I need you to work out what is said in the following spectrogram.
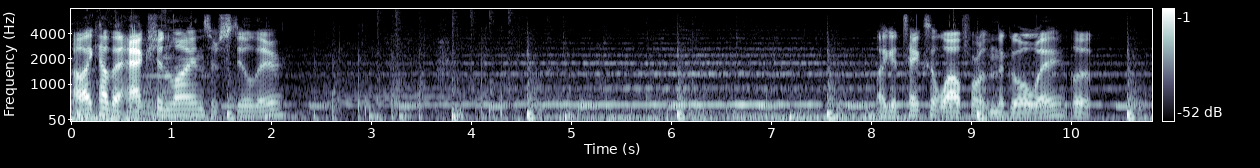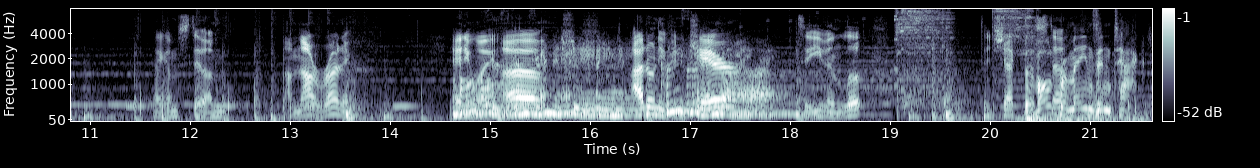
I like how the action lines are still there. Like it takes a while for them to go away. Look. Like I'm still I'm I'm not running. Anyway, um I don't even care to even look to check The the vault stuff. remains intact.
